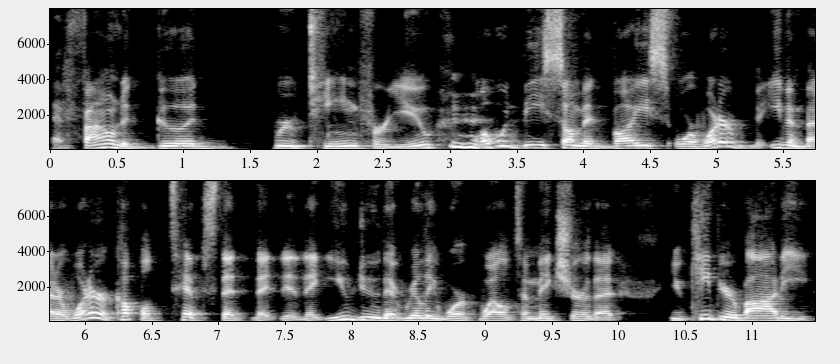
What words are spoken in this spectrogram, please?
have found a good routine for you Mhm. what would be some advice or what are even better what are a couple tips that that that you do that really work well to make sure that you keep your body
